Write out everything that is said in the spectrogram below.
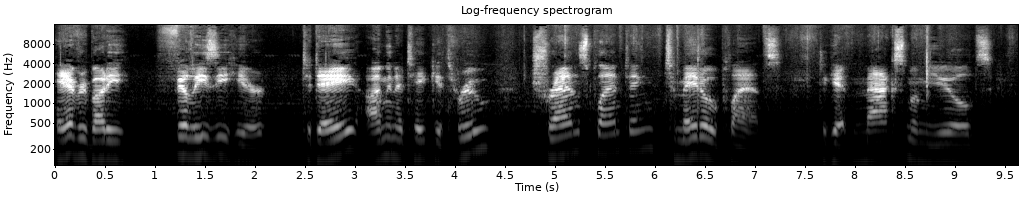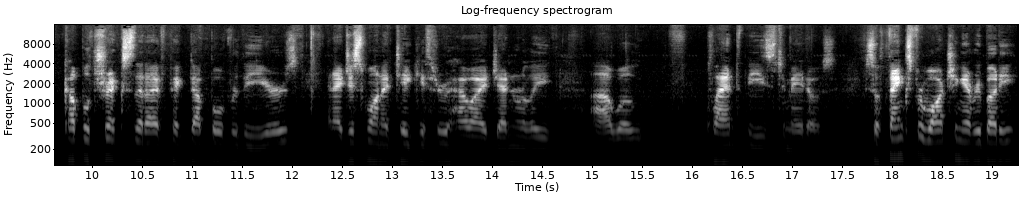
Hey everybody, Phil Easy here. Today I'm going to take you through transplanting tomato plants to get maximum yields. A couple tricks that I've picked up over the years and I just want to take you through how I generally uh, will plant these tomatoes. So thanks for watching everybody.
